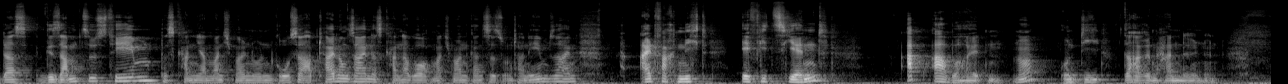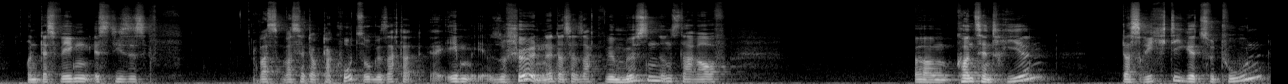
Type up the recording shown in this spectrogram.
das Gesamtsystem, das kann ja manchmal nur eine große Abteilung sein, das kann aber auch manchmal ein ganzes Unternehmen sein, einfach nicht effizient abarbeiten ne? und die darin Handelnden. Und deswegen ist dieses, was, was Herr Dr. Koth so gesagt hat, eben so schön, ne? dass er sagt, wir müssen uns darauf ähm, konzentrieren, das Richtige zu tun,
